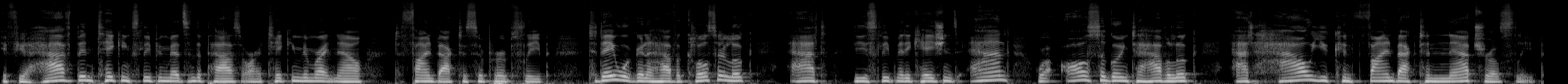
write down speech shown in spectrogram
if you have been taking sleeping meds in the past or are taking them right now to find back to superb sleep, today we're going to have a closer look at these sleep medications and we're also going to have a look at how you can find back to natural sleep.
